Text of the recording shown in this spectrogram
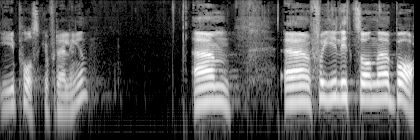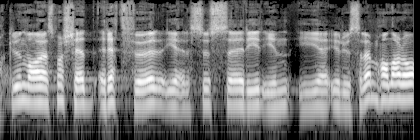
i påskefortellingen. Um, Eh, for å gi litt sånn eh, bakgrunn hva som har skjedd rett før Jesus eh, rir inn i Jerusalem. Han har da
